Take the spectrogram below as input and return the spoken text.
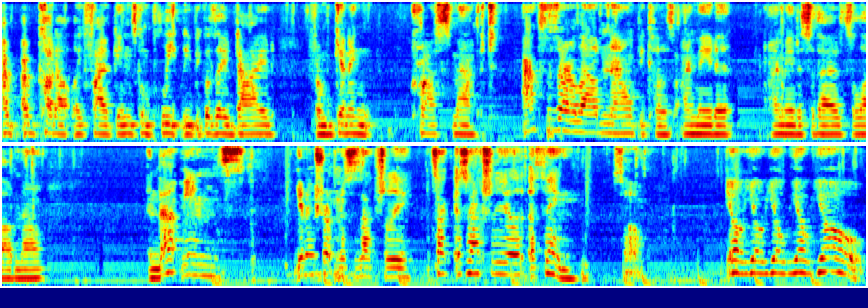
I've, I've cut out like five games completely because I died from getting cross-mapped. Axes are allowed now because I made it. I made it so that it's allowed now. And that means getting sharpness is actually it's it's actually a, a thing. So, yo yo yo yo yo.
